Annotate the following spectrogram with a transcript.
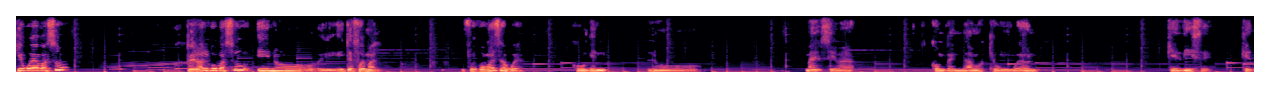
qué weá pasó, pero algo pasó y no y te fue mal. Fue como esa weá. Como que no. Más encima, convengamos que un weón que dice que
